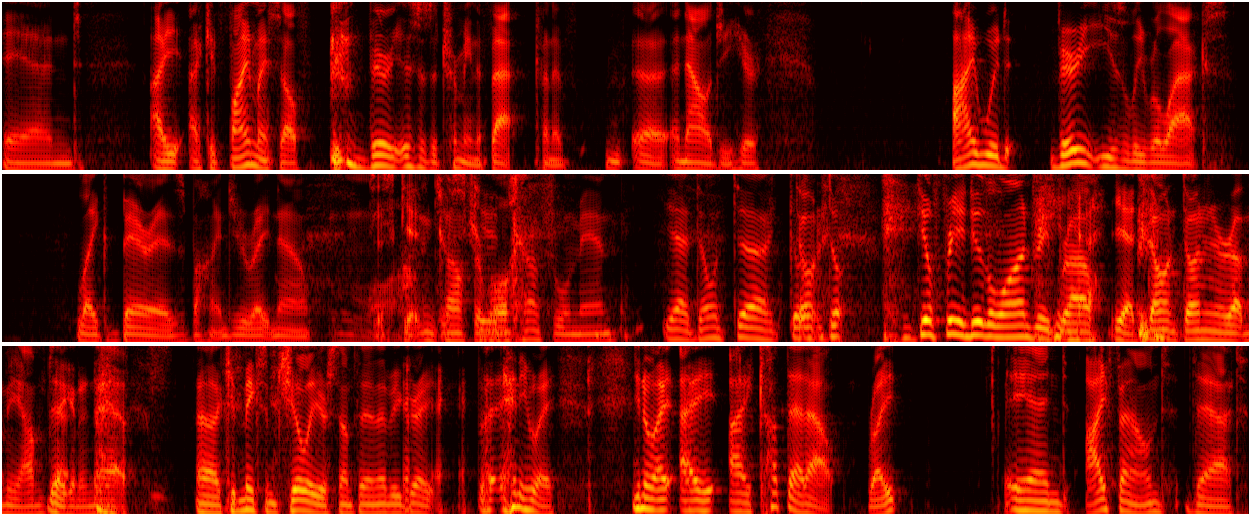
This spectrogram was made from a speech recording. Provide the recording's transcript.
and I I could find myself very this is a trimming the fat kind of uh, analogy here. I would very easily relax like Bear is behind you right now. Just getting Just comfortable. getting comfortable, man. Yeah, don't uh, go, Don't- don't feel free to do the laundry, bro. Yeah, don't don't interrupt me. I'm taking a nap. Uh, could make some chili or something. That'd be great. But anyway, you know, I, I, I cut that out, right? And I found that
